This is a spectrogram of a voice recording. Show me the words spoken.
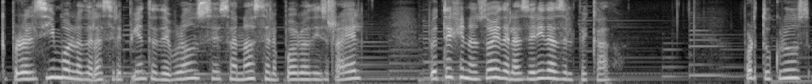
que por el símbolo de la serpiente de bronce sanaste al pueblo de Israel, protégenos hoy de las heridas del pecado. Por tu cruz,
